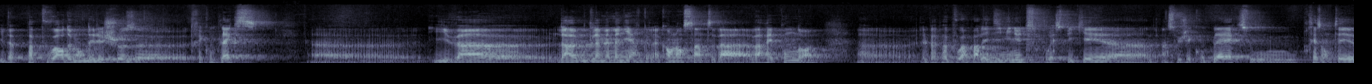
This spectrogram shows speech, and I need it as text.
il va pas pouvoir demander les choses très complexes. Euh, il va, euh, de la même manière que quand l'enceinte va, va, répondre, euh, elle ne va pas pouvoir parler 10 minutes pour expliquer un sujet complexe ou présenter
